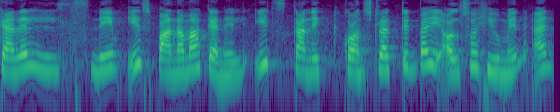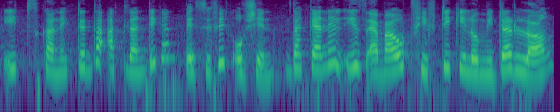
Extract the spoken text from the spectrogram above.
canal's name is Panama Canal. It's connect, constructed by also human and it's connected the Atlantic and Pacific Ocean. The canal is about 50 kilometer long.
